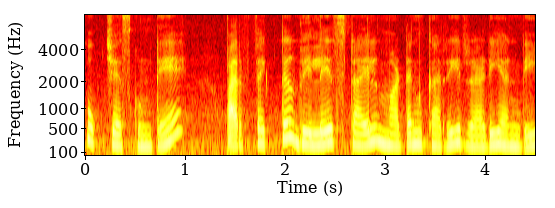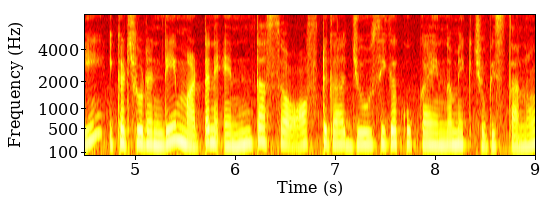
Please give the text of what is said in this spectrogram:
కుక్ చేసుకుంటే perfect village style mutton curry ready అండి. ఇక్కడ చూడండి మటన్ ఎంత సాఫ్ట్గా జ్యూసీగా కుక్ అయిందో మీకు చూపిస్తాను.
